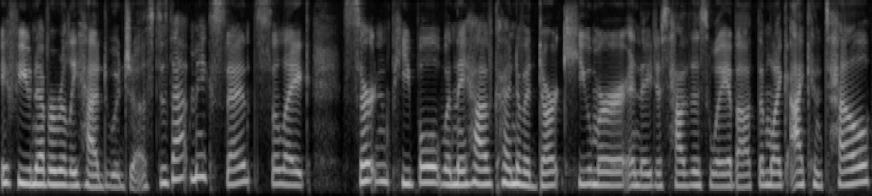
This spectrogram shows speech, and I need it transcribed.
if you never really had to adjust. Does that make sense? So, like, certain people, when they have kind of a dark humor and they just have this way about them, like, I can tell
